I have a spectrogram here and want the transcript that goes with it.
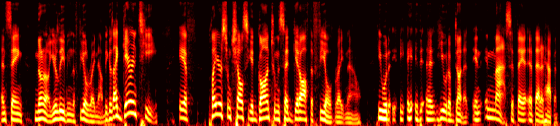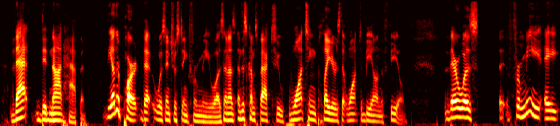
and saying, "No, no, you're leaving the field right now." Because I guarantee, if players from Chelsea had gone to him and said, "Get off the field right now," he would he, he would have done it in in mass if they if that had happened. That did not happen. The other part that was interesting for me was, and, as, and this comes back to wanting players that want to be on the field. There was, uh, for me, a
